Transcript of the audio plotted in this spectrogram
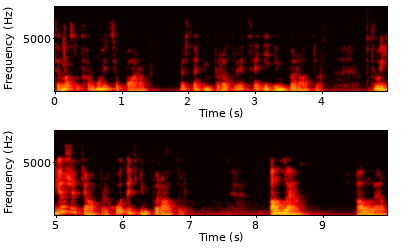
Дивіться, У нас тут формується пара. Бачите, імператриця і імператор. В твоє життя приходить імператор. Але, але,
